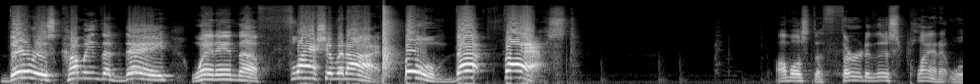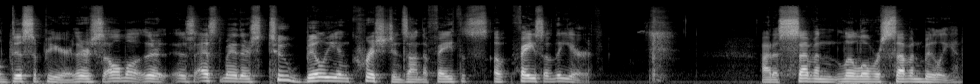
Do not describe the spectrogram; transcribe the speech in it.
There is coming the day when, in the flash of an eye, boom, that fast, almost a third of this planet will disappear. There's almost there's estimated there's two billion Christians on the face of, uh, face of the earth, out of seven, little over seven billion.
